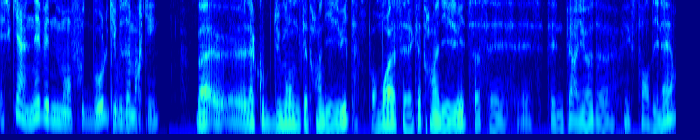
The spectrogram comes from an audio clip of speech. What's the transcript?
Est-ce qu'il y a un événement football qui vous a marqué? Bah, euh, La Coupe du Monde 98, pour moi c'est la 98, ça c'était une période euh, extraordinaire.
